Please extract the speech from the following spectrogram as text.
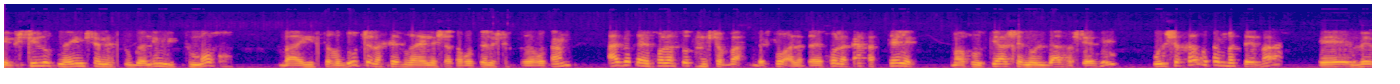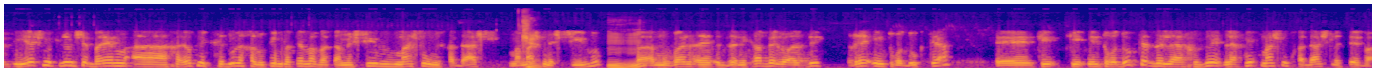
הבשילו תנאים שמסוגלים לתמוך בהישרדות של החבר'ה האלה שאתה רוצה לשחרר אותם, אז אתה יכול לעשות השבה בפועל, אתה יכול לקחת חלק מהאוכלוסייה שנולדה בשבי ולשחרר אותם בטבע, ויש מקרים שבהם החיות נכחדו לחלוטין בטבע ואתה משיב משהו מחדש, ממש כן. משיב, mm-hmm. במובן, אה, זה נקרא בלועזית ראינטרודוקציה, אה, כי, כי אינטרודוקציה זה להכניס, להכניס משהו חדש לטבע,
